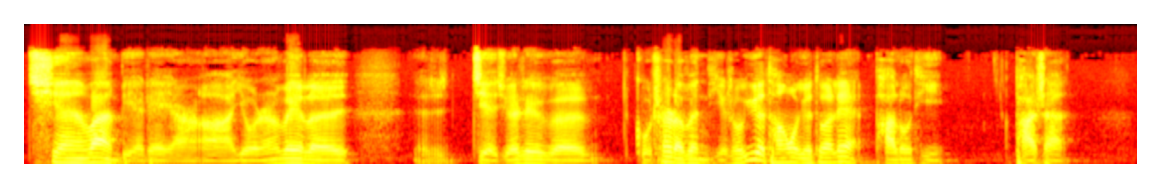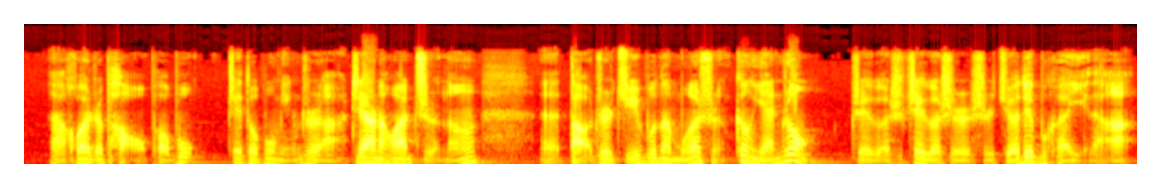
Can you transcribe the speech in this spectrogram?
千万别这样啊！有人为了呃解决这个骨刺的问题，说越疼我越锻炼，爬楼梯、爬山。啊，或者跑跑步，这都不明智啊！这样的话，只能呃导致局部的磨损更严重，这个是这个是是绝对不可以的啊！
